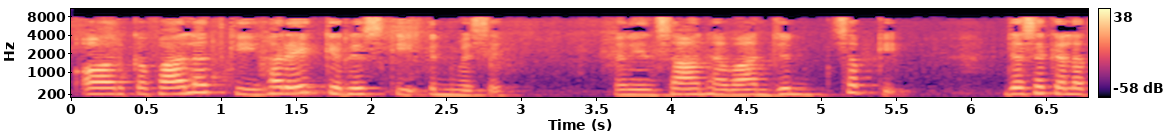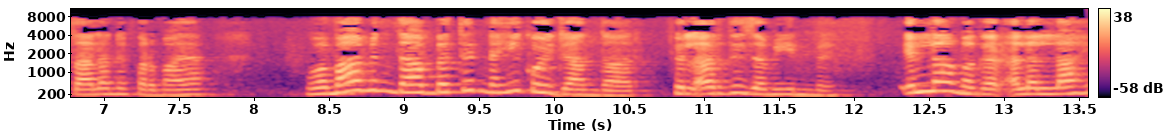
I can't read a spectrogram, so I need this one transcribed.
اور کفالت کی ہر ایک کے رزق کی ان میں سے۔ یعنی انسان، حیوان، جن، سب کی۔ جیسے کہ اللہ تعالیٰ نے فرمایا، وما من دابت نہیں کوئی جاندار فی الارض زمین میں اللہ مگر اللہ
